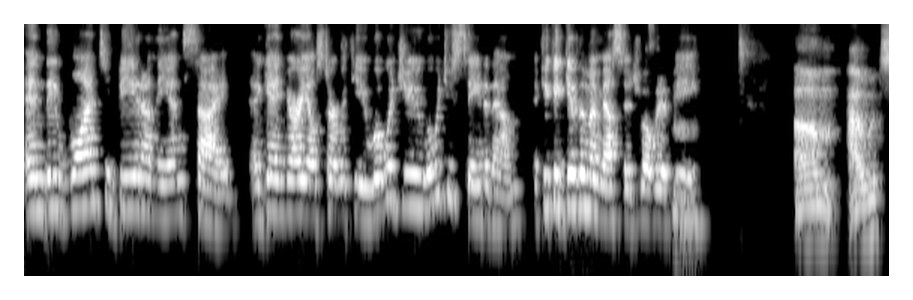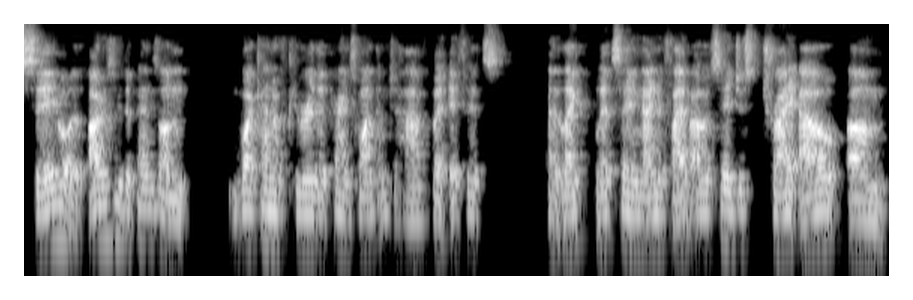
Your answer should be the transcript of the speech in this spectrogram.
And they want to be it on the inside. Again, Yari, I'll start with you. What would you what would you say to them? If you could give them a message, what would it be? Hmm. Um, I would say well, obviously depends on what kind of career the parents want them to have. But if it's uh, like let's say nine to five, I would say just try out um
